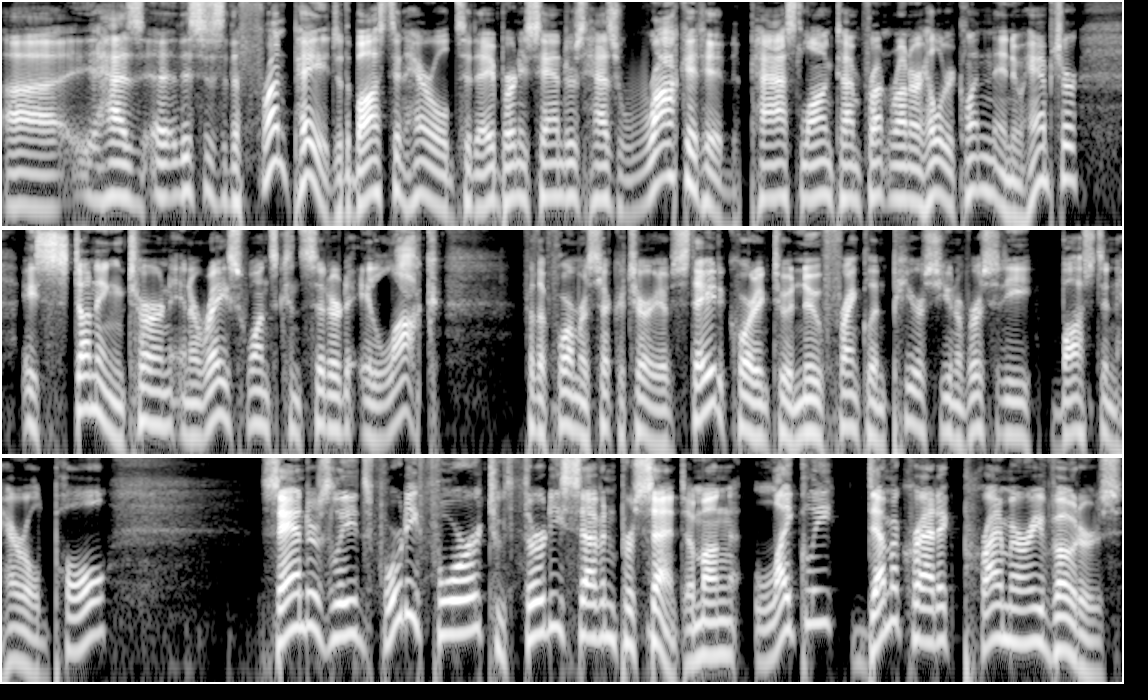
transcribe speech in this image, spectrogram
Uh, has uh, this is the front page of the Boston Herald today. Bernie Sanders has rocketed past longtime frontrunner Hillary Clinton in New Hampshire, a stunning turn in a race once considered a lock for the former Secretary of State, according to a new Franklin Pierce University Boston Herald poll. Sanders leads 44 to 37 percent among likely Democratic primary voters.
